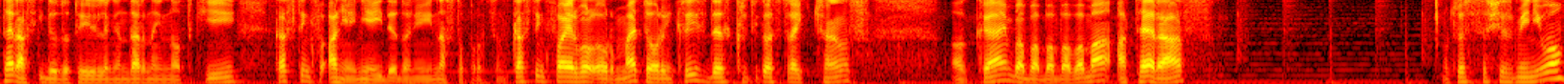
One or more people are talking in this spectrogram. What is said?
teraz idę do tej legendarnej notki. Casting... A nie, nie idę do niej na 100%. Casting Fireball or Meteor increase the critical strike chance. Ok, ba, ba, ba, ba, ba, ba. A teraz... Czy coś się zmieniło?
